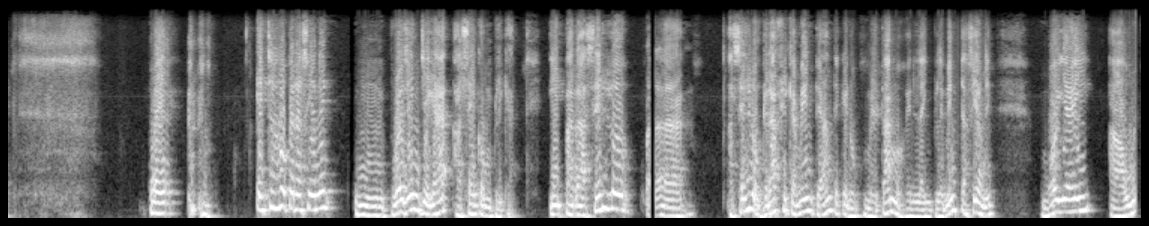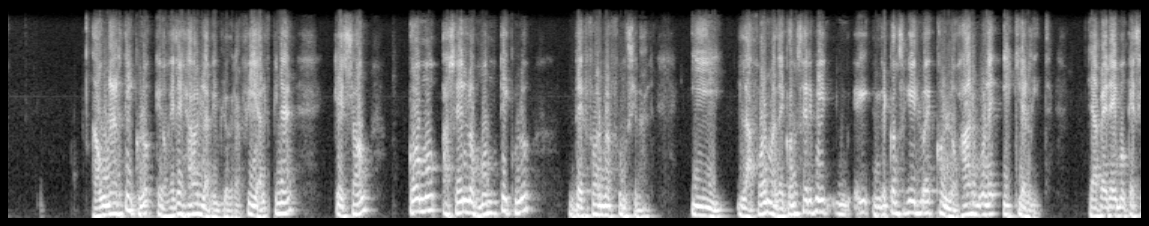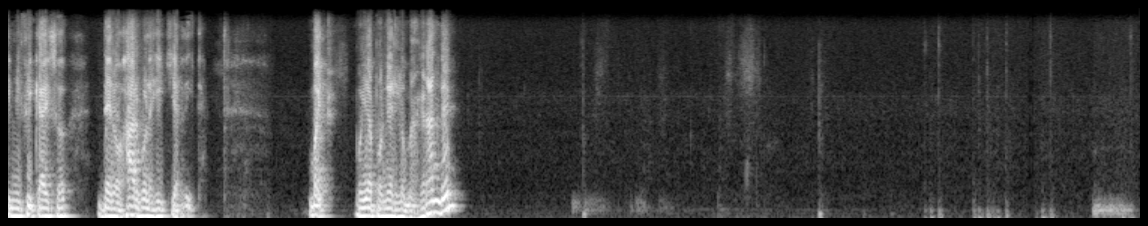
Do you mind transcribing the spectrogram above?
pues estas operaciones Mm, pueden llegar a ser complicadas. Y para hacerlo, para hacerlo gráficamente antes que nos metamos en las implementaciones, voy a ir a un, artículo que os he dejado en la bibliografía al final, que son cómo hacer los montículos de forma funcional. Y la forma de, de conseguirlo es con los árboles izquierdistas. Ya veremos qué significa eso de los árboles izquierdistas. Bueno, voy a ponerlo más grande.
